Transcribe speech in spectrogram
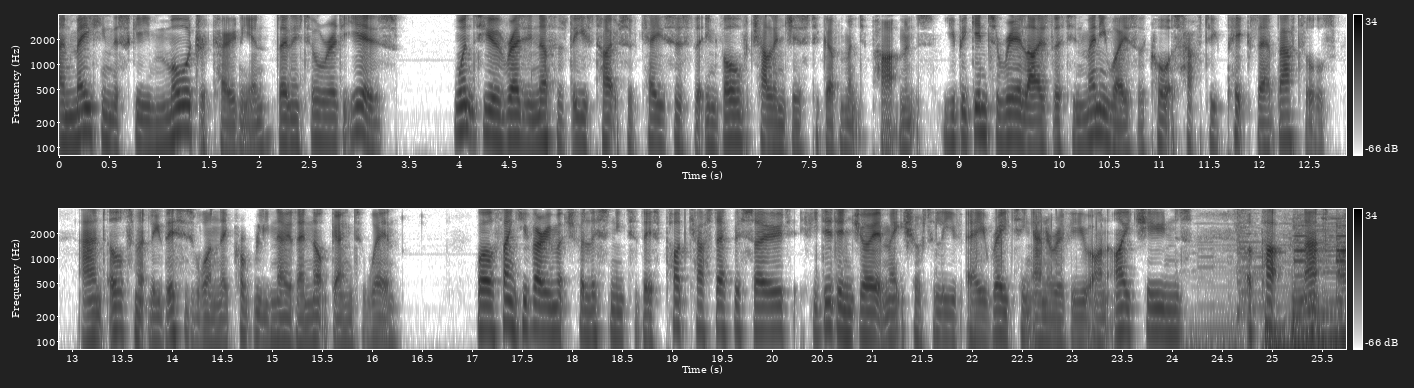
and making the scheme more draconian than it already is. Once you have read enough of these types of cases that involve challenges to government departments, you begin to realise that in many ways the courts have to pick their battles, and ultimately this is one they probably know they're not going to win. Well, thank you very much for listening to this podcast episode. If you did enjoy it, make sure to leave a rating and a review on iTunes. Apart from that, I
